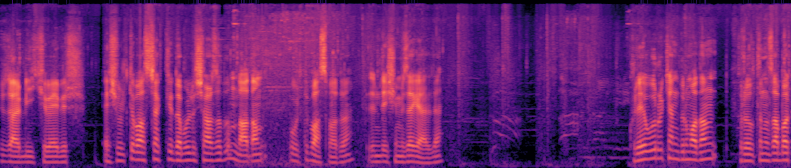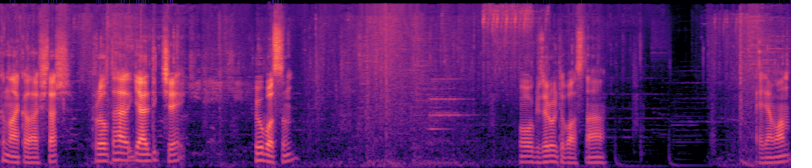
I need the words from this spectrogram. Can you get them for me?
Güzel bir 2v1. Eş ulti basacak diye W şarjladım da adam ulti basmadı. Bizim de işimize geldi. Kuleye vururken durmadan pırıltınıza bakın arkadaşlar. Pırıltı geldikçe Q basın. O güzel ulti bastı ha. Eleman.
